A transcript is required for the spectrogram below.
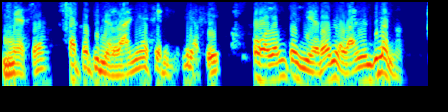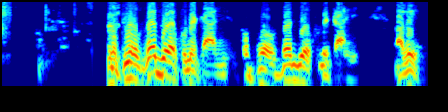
μέσα από την Ελλάνια εθνική γραφή όλων των ιερών Ελλάνιων ντυμένων. Το οποίο δεν το έχουν κάνει. Το οποίο δεν το έχουν κάνει. Δηλαδή,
